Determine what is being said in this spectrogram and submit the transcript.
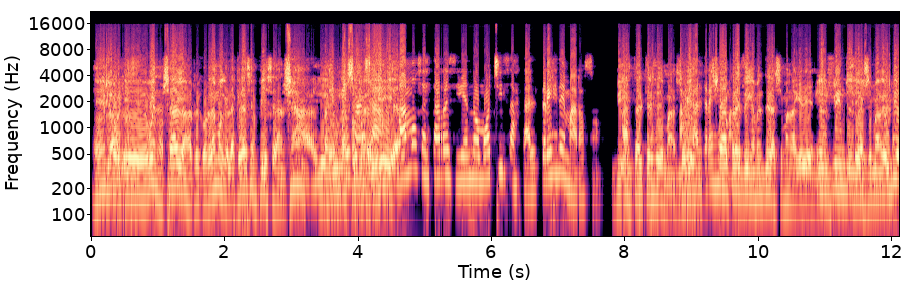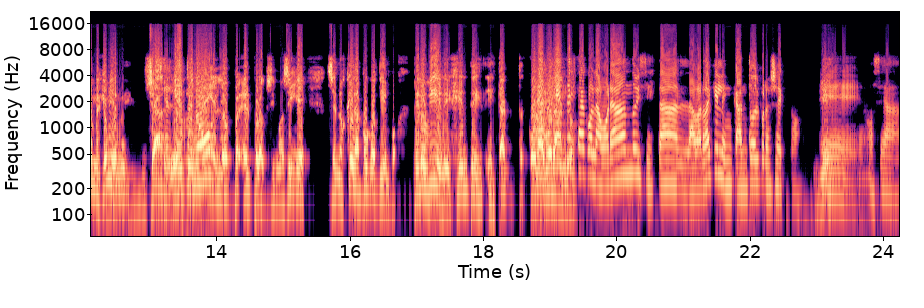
¿Eh? Claro. Porque, bueno, ya recordemos que las clases empiezan Ya, Empiezan ya. Vamos a estar recibiendo mochis hasta el 3 de marzo. Bien. hasta el 3 de marzo. Hasta Bien, el 3 de ya marzo. prácticamente la semana que viene. El fin de la semana, el viernes que viene, ya, El este no, lo- el próximo, así Sí. que se nos queda poco tiempo, pero viene, gente está t- La colaborando. gente está colaborando y se está, la verdad que le encantó el proyecto. Eh, o sea,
